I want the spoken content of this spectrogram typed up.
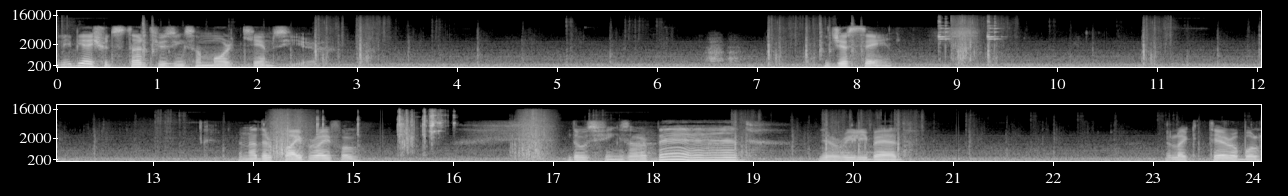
Maybe I should start using some more chems here. Just saying. Another pipe rifle. Those things are bad. They're really bad. Like terrible.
